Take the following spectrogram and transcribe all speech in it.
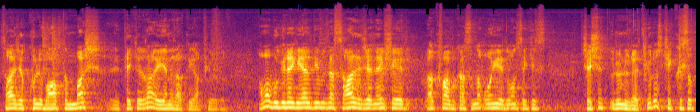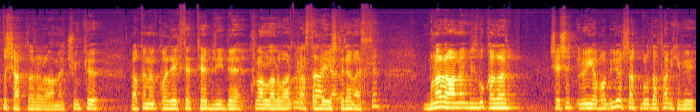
sadece kulüp Altınbaş, e, Tekirdağ yeni rakı yapıyordu. Ama bugüne geldiğimizde sadece Nevşehir Rakı Fabrikası'nda 17-18 çeşit ürün üretiyoruz ki kısıtlı şartlara rağmen. Çünkü rakının kodekste, tebliğde kuralları vardır. Evet, Asla değiştiremezsin. Buna rağmen biz bu kadar çeşit ürün yapabiliyorsak burada tabii ki bir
